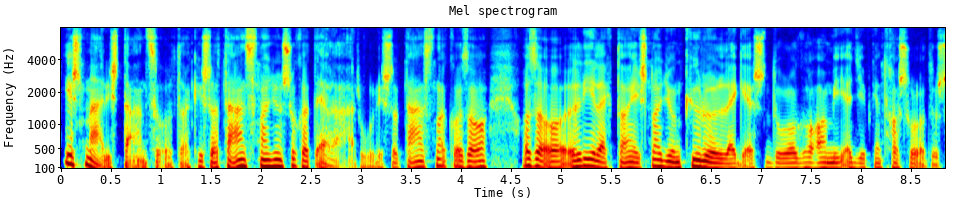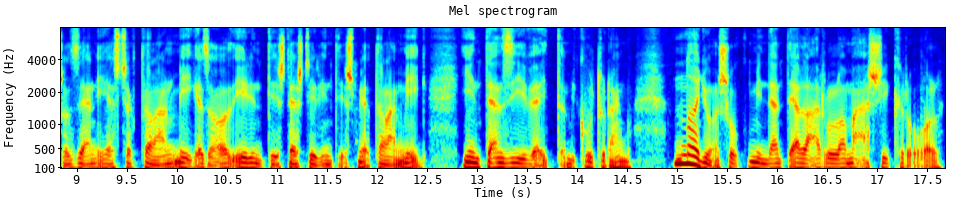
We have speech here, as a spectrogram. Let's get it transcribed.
És már is táncoltak, és a tánc nagyon sokat elárul, és a táncnak az a, az a lélektan és nagyon különleges dolga, ami egyébként hasonlatos a zenéhez, csak talán még ez az érintés, testérintés miatt talán még intenzíve itt a mi kultúránkban. Nagyon sok mindent elárul a másikról,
